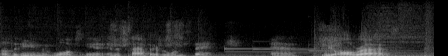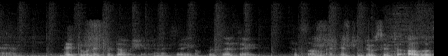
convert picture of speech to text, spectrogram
of the evening, walks in, and it's time for everyone to stand. And we all rise, and they do an introduction, and they say, you know, presenting to some and introducing to others,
